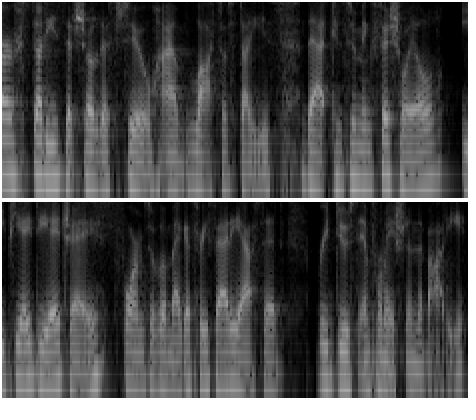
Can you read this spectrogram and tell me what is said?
are studies that show this too. Uh, lots of studies that consuming fish oil, EPA DHA, forms of omega 3 fatty acid, reduce inflammation in the body.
